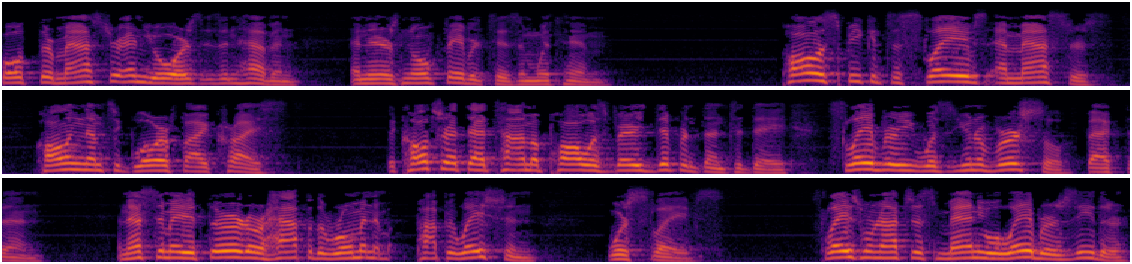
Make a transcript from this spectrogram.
both their master and yours is in heaven, and there is no favoritism with him. Paul is speaking to slaves and masters, calling them to glorify Christ. The culture at that time of Paul was very different than today. Slavery was universal back then. An estimated third or half of the Roman population were slaves. Slaves were not just manual laborers either,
